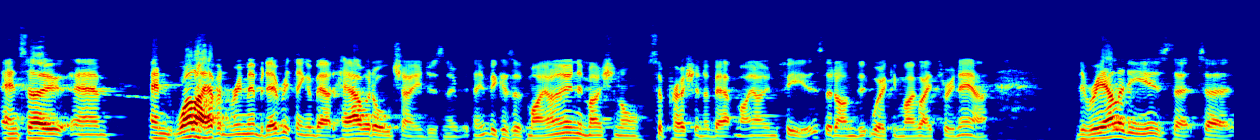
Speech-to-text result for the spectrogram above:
And so, um, and while I haven't remembered everything about how it all changes and everything, because of my own emotional suppression about my own fears that I'm working my way through now, the reality is that uh,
